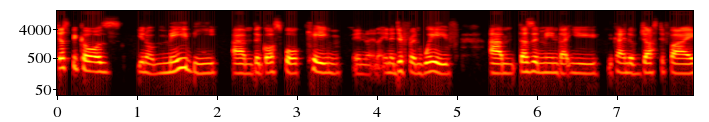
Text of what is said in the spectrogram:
just because you know maybe um, the gospel came in in a different wave um, doesn't mean that you you kind of justify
